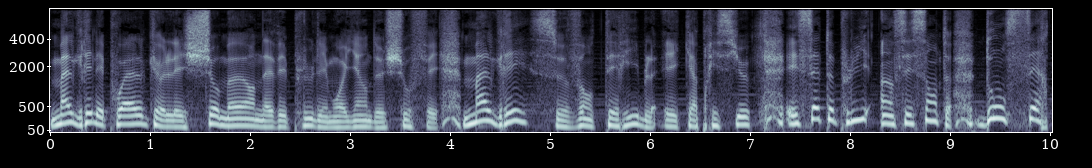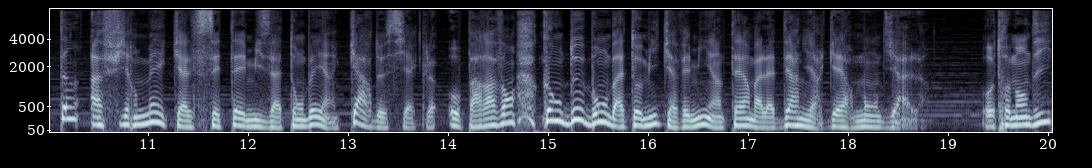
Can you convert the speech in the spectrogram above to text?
malgré les poêles que les chômeurs n'avaient plus les moyens de chauffer, malgré ce vent terrible et capricieux, et cette pluie incessante dont certains affirmaient qu'elle s'était mise à tomber un quart de siècle auparavant, quand deux bombes atomiques avaient mis un terme à la dernière guerre mondiale. Autrement dit,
